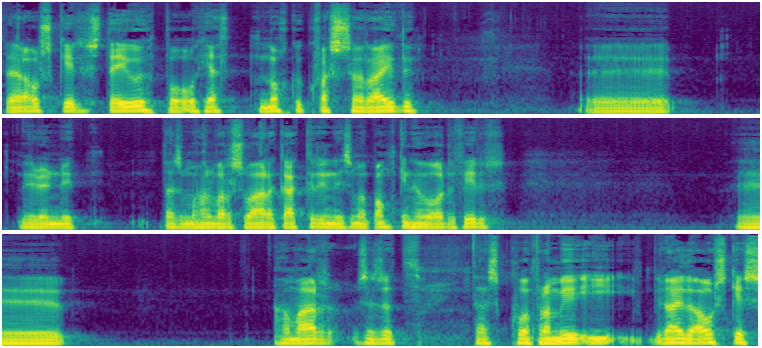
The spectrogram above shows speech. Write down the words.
þegar Ásker stegi upp og, og held nokkuð kvassa ræðu uh, við rauninni það sem hann var að svara gaggrinni sem að bankin hefði orðið fyrir uh, hann var sagt, það kom fram í, í ræðu Áskers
